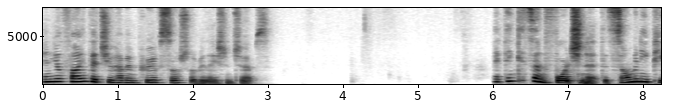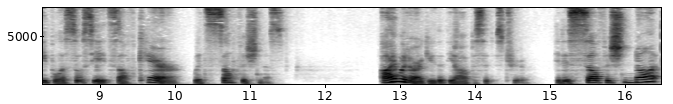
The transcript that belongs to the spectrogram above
and you'll find that you have improved social relationships. I think it's unfortunate that so many people associate self care with selfishness. I would argue that the opposite is true. It is selfish not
